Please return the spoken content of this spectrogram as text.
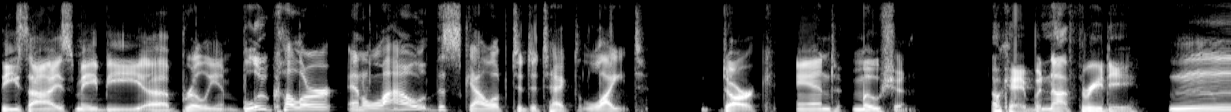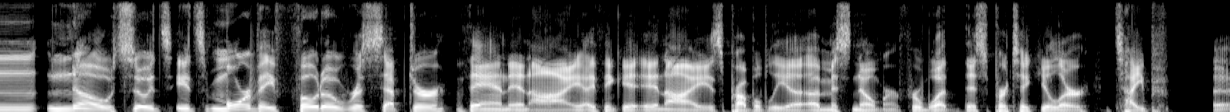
These eyes may be a brilliant blue color and allow the scallop to detect light, dark, and motion. Okay, but not 3D. Mm, no, so it's it's more of a photoreceptor than an eye. I think an eye is probably a, a misnomer for what this particular type uh,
